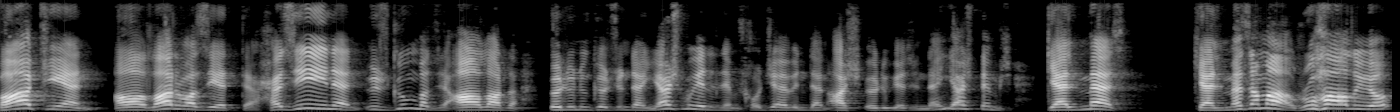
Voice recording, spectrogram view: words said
Bakiyen, ağlar vaziyette, hazinen, üzgün vaziyette, ağlarda. Ölünün gözünden yaş mı gelir demiş. Hoca evinden aş, ölü gözünden yaş demiş. Gelmez. Gelmez ama ruh ağlıyor.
